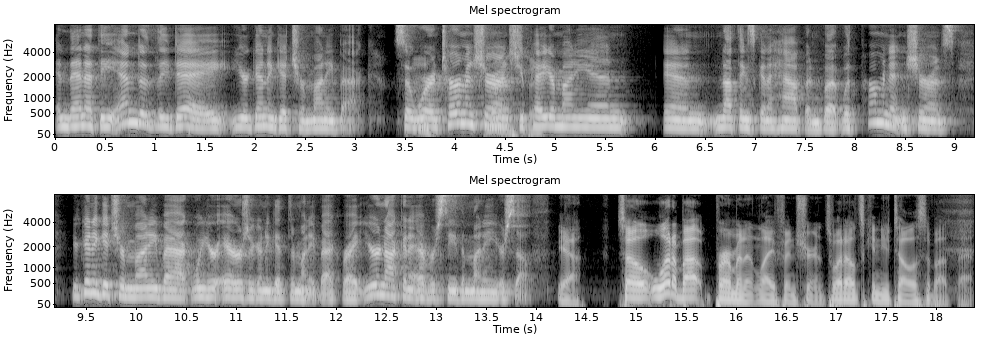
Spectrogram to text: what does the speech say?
And then at the end of the day, you're going to get your money back. So, mm. where in term insurance, you pay your money in and nothing's going to happen. But with permanent insurance, you're going to get your money back. Well, your heirs are going to get their money back, right? You're not going to ever see the money yourself. Yeah. So, what about permanent life insurance? What else can you tell us about that?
